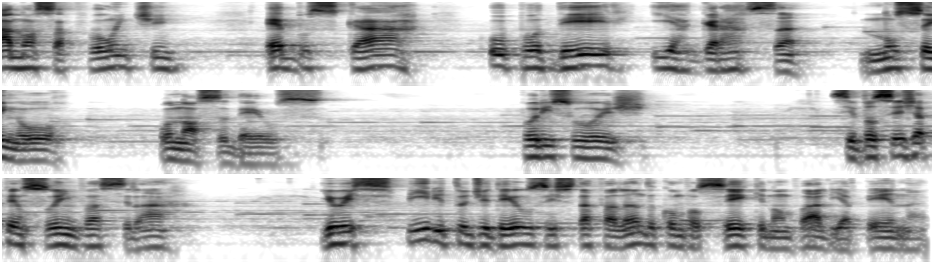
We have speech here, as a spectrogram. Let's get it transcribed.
a nossa fonte, é buscar o poder e a graça no Senhor, o nosso Deus. Por isso, hoje, se você já pensou em vacilar, e o Espírito de Deus está falando com você que não vale a pena.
